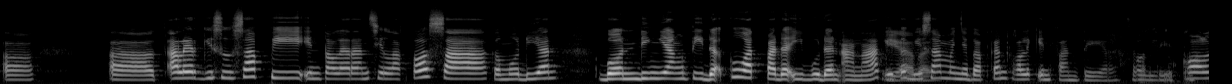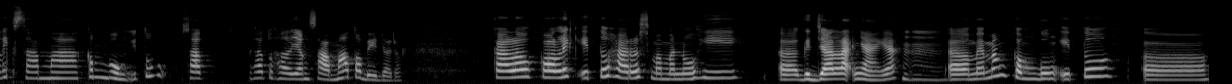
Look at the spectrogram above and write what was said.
uh, uh, alergi susu sapi intoleransi laktosa kemudian bonding yang tidak kuat pada ibu dan anak iya, itu bisa baik. menyebabkan kolik infantil oh, seperti oh, itu. Kolik sama kembung itu satu satu hal yang sama atau beda dok? Kalau kolik itu harus memenuhi uh, gejalanya ya. Hmm. Uh, memang kembung itu uh,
